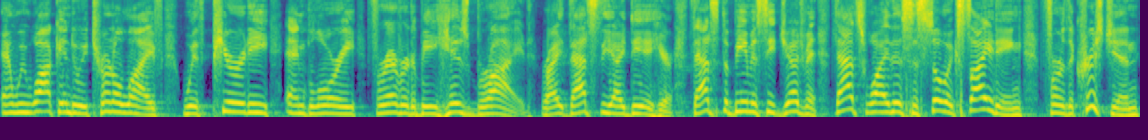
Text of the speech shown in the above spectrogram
and we walk into eternal life with purity and glory forever to be His bride, right? That's the idea here. That's the Bema Seat judgment. That's why this is so exciting for the Christian,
